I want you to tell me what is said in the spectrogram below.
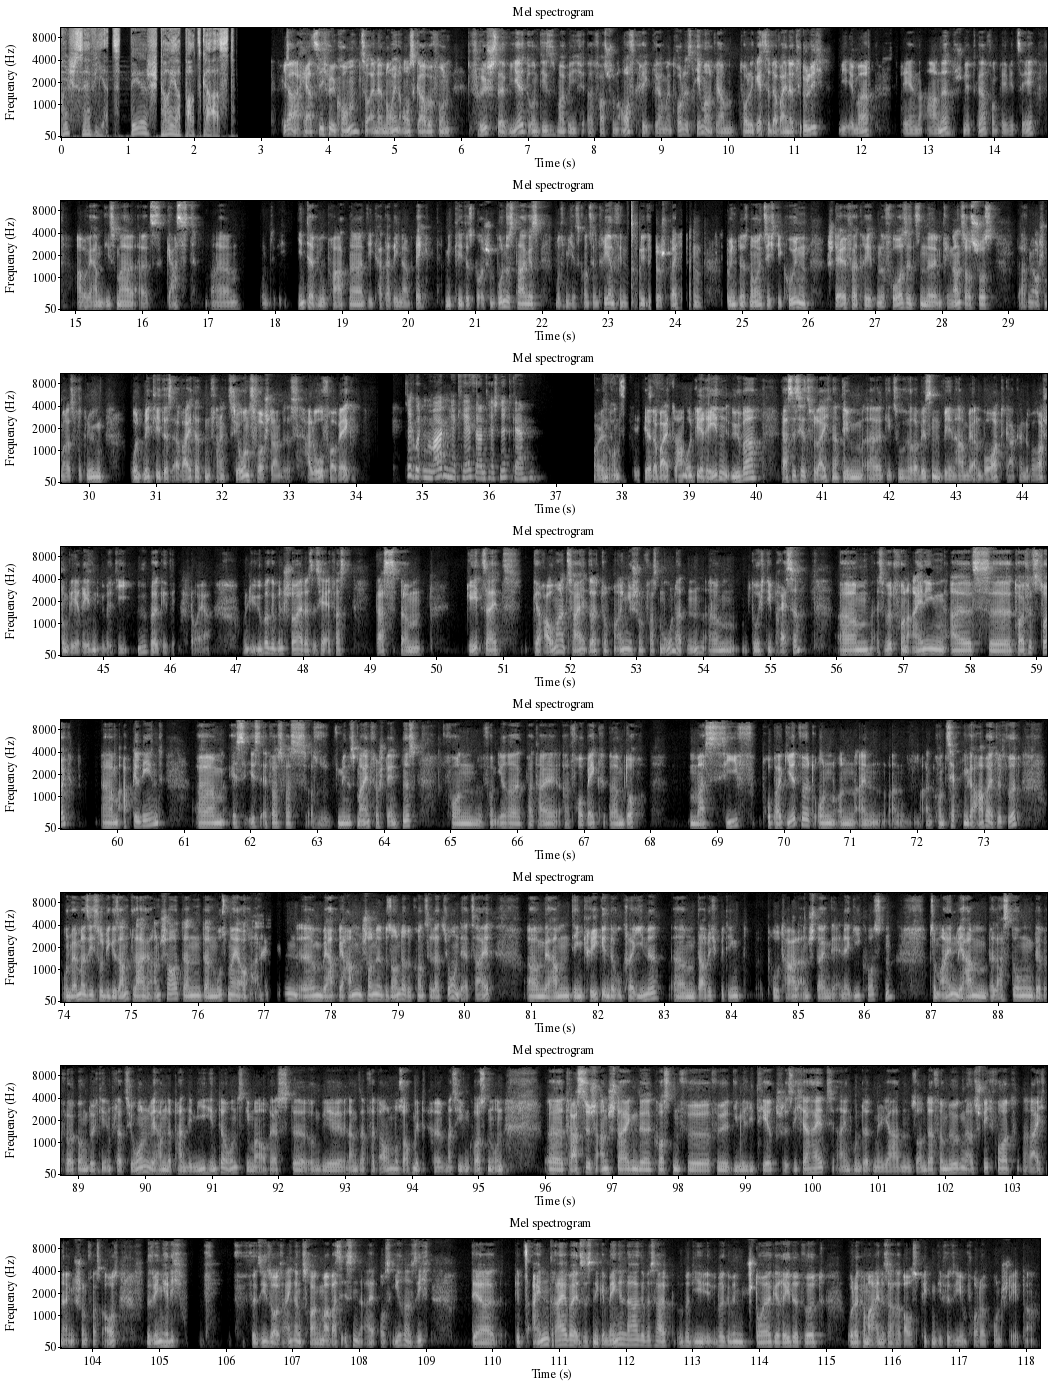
Frisch serviert, der Steuerpodcast. Ja, herzlich willkommen zu einer neuen Ausgabe von Frisch serviert. Und dieses Mal bin ich äh, fast schon aufgeregt. Wir haben ein tolles Thema und wir haben tolle Gäste dabei. Natürlich, wie immer, den Arne Schnittger vom PwC. Aber wir haben diesmal als Gast ähm, und Interviewpartner die Katharina Beck, Mitglied des Deutschen Bundestages, muss mich jetzt konzentrieren, finanzpolitische Sprecherin Bündnis 90 Die Grünen, stellvertretende Vorsitzende im Finanzausschuss da hatten wir auch schon mal das Vergnügen, und Mitglied des erweiterten Fraktionsvorstandes. Hallo, Frau Beck. Ja, guten Morgen, Herr Käser und Herr Schnittger. Freuen uns, hier dabei zu haben. Und wir reden über, das ist jetzt vielleicht, nachdem äh, die Zuhörer wissen, wen haben wir an Bord, gar keine Überraschung, wir reden über die Übergewinnsteuer. Und die Übergewinnsteuer, das ist ja etwas, das ähm, geht seit geraumer Zeit, seit doch eigentlich schon fast Monaten, ähm, durch die Presse. Ähm, es wird von einigen als äh, Teufelszeug ähm, abgelehnt. Ähm, es ist etwas, was, also zumindest mein Verständnis von, von Ihrer Partei, äh, Frau Beck, ähm, doch massiv propagiert wird und, und ein, an, an Konzepten gearbeitet wird. Und wenn man sich so die Gesamtlage anschaut, dann, dann muss man ja auch anerkennen, äh, wir, wir haben schon eine besondere Konstellation derzeit. Ähm, wir haben den Krieg in der Ukraine, ähm, dadurch bedingt brutal ansteigende Energiekosten. Zum einen, wir haben Belastungen der Bevölkerung durch die Inflation. Wir haben eine Pandemie hinter uns, die man auch erst äh, irgendwie langsam verdauen muss, auch mit äh, massiven Kosten und äh, drastisch ansteigende Kosten für, für die militärische Sicherheit. 100 Milliarden Sondervermögen als Stichwort reichen eigentlich schon fast aus. Deswegen hätte ich für Sie so als Eingangsfrage mal, was ist denn aus Ihrer Sicht der gibt es einen Treiber? Ist es eine Gemengelage, weshalb über die Übergewinnsteuer geredet wird? Oder kann man eine Sache rauspicken, die für Sie im Vordergrund steht da?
